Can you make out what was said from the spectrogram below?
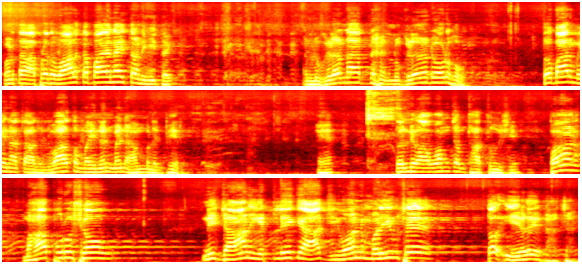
પણ તો આપણે તો વાળ કપાય નહીં તણ હી થઈ. લુગડાના લુગડાના દોડહો તો બાર મહિના ચાલે વાળ તો મહિને મહિને હમ લઈને ફેર. હે? તો લ્યો આ ઓમચમ થતું છે પણ મહાપુરુષો, ની જાણ એટલે કે આ જીવન મળ્યું છે, તો એળે ના જાય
